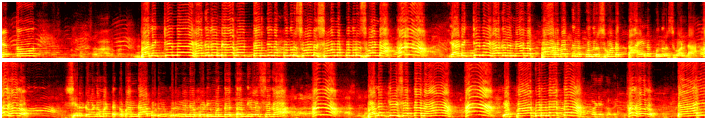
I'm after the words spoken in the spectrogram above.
ನಿತ್ತು. ಬಲಕಿನ ಹೆಗಲ ಮ್ಯಾಲ ತಂದಿನ ಕುಂದ್ರಿಸ್ಕೊಂಡ ಶಿವನ ಕುಂದರ್ಸ್ಕೊಂಡ. ಎಡಕಿನ ಹೆಗಲ ಮೇಲೆ ಪಾರ್ವತಿನ ಕುಂದ್ರಿಸ್ಕೊಂಡ ತಾಯಿನ ಕುಂದರ್ಸ್ಕೊಂಡ. ಹಲೋ ಶಿರಡೋಣ ಮಟ್ಟಕ್ಕೆ ಬಂದ ಗುಡಿ ಗುರುವಿನ ಗುಡಿ ಮುಂದೆ ತಂದು ಇಳಿಸದ. ಬಲಕ್ಕಿಳಿಸತ್ತಾನ? ಯಪ್ಪ ಗುರುನಾಥ. ಹೌದು ಹೌದು. ತಾಯಿ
